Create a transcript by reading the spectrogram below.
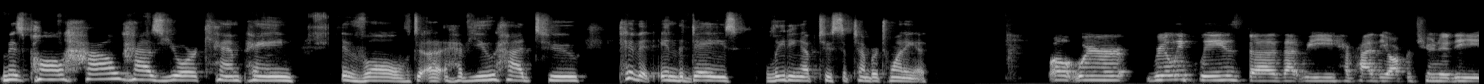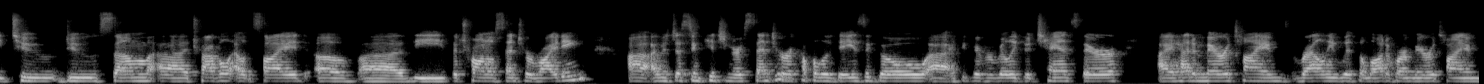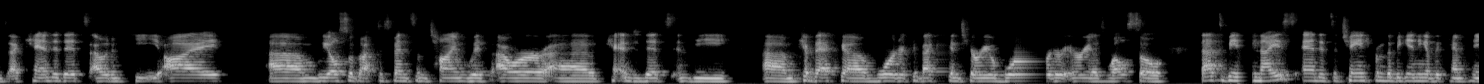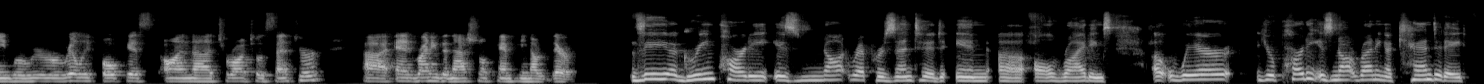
Ms. Paul, how has your campaign evolved? Uh, have you had to pivot in the days leading up to September 20th? Well, we're really pleased uh, that we have had the opportunity to do some uh, travel outside of uh, the, the Toronto Centre riding. Uh, I was just in Kitchener Centre a couple of days ago. Uh, I think we have a really good chance there. I had a Maritimes rally with a lot of our Maritimes uh, candidates out in PEI. Um, we also got to spend some time with our candidates in the um, Quebec uh, border, Quebec Ontario border area as well. So that's been nice. And it's a change from the beginning of the campaign where we were really focused on uh, Toronto Centre uh, and running the national campaign out there. The uh, Green Party is not represented in uh, all ridings. Uh, where your party is not running a candidate,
